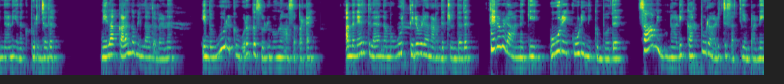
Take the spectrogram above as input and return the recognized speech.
என்னன்னு எனக்கு புரிஞ்சது. நிலா களங்கம் இல்லாதவனு இந்த ஊருக்கு உறக்க சொல்லணும்னு ஆசைப்பட்டேன். அந்த நேரத்துல நம்ம ஊர் திருவிழா நடந்துட்டு இருந்தது திருவிழா அன்னைக்கு ஊரே கூடி நிற்கும் போது சாமி முன்னாடி கற்பூரம் அடிச்சு சத்தியம் பண்ணி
